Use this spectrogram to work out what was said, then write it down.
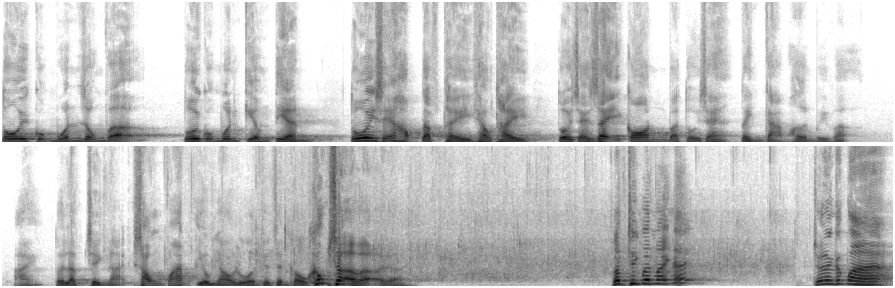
tôi cũng muốn giống vợ, tôi cũng muốn kiếm tiền, tôi sẽ học tập thầy theo thầy, tôi sẽ dạy con và tôi sẽ tình cảm hơn với vợ. Đấy, tôi lập trình lại xong phát yêu nhau luôn trên sân khấu không sợ vợ nữa. Lập trình vận mệnh đấy. Cho nên các bà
